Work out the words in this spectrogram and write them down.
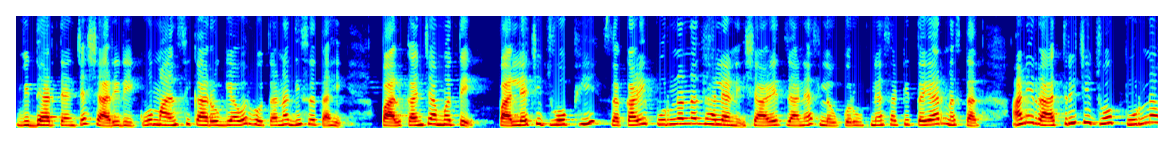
विद्यार्थ्यांच्या शारीरिक व मानसिक आरोग्यावर होताना दिसत आहे. पालकांच्या मते पाल्याची झोप ही सकाळी पूर्ण न झाल्याने शाळेत जाण्यास लवकर उठण्यासाठी तयार नसतात आणि रात्रीची झोप पूर्ण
